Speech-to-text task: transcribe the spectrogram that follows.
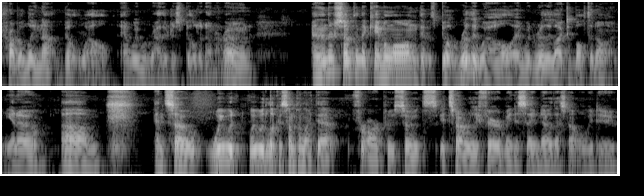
probably not built well, and we would rather just build it on our own. And then there's something that came along that was built really well, and we'd really like to bolt it on. You know. Um, and so we would we would look at something like that for ARPU. So it's it's not really fair of me to say no, that's not what we do.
